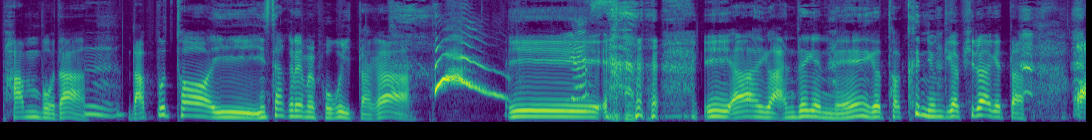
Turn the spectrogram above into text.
밤보다 음. 낮부터 이 인스타그램을 보고 있다가 이, 이, 아, 이거 안 되겠네. 이거 더 큰 용기가 필요하겠다. 와,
